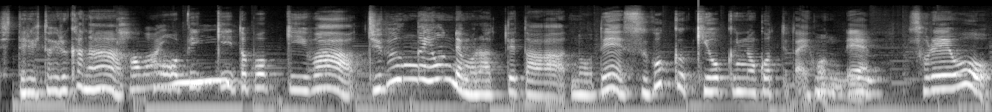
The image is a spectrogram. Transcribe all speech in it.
知ってる人いるかな？かわい。いもうピッキーとポッキーは自分が読んでもらってたのですごく記憶に残ってた絵本で、それを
